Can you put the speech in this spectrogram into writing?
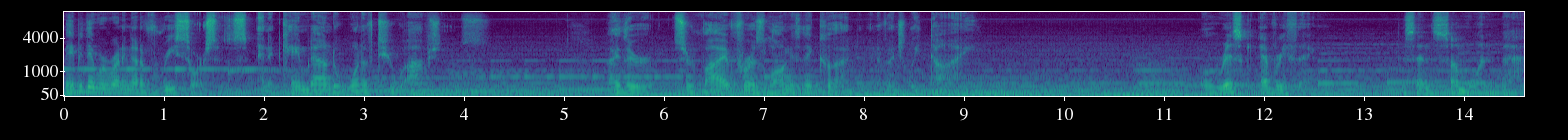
Maybe they were running out of resources and it came down to one of two options. Either survive for as long as they could and eventually die, or risk everything to send someone back.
